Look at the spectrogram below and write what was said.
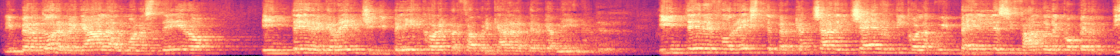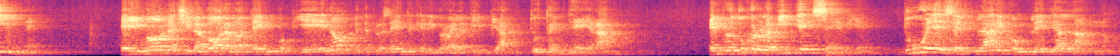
L'imperatore regala al monastero intere greggi di pecore per fabbricare la pergamena, intere foreste per cacciare i cervi con la cui pelle si fanno le copertine. E i monaci lavorano a tempo pieno, avete presente che libro è la Bibbia tutta intera, e producono la Bibbia in serie, due esemplari completi all'anno.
